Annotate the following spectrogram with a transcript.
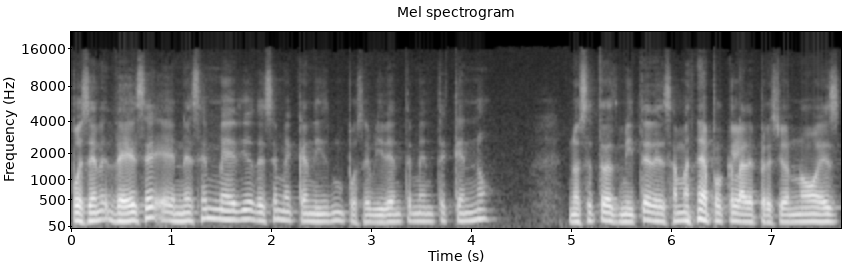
pues en, de ese, en ese medio, de ese mecanismo, pues evidentemente que no. No se transmite de esa manera porque la depresión no es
